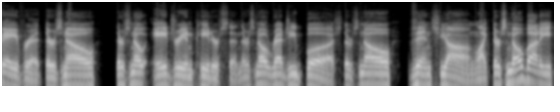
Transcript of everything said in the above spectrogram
favorite. There's no there's no Adrian Peterson. There's no Reggie Bush. There's no Vince Young. Like there's nobody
